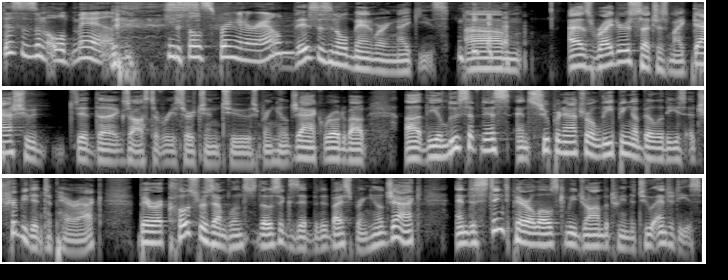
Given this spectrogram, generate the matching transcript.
This is an old man. He's still springing around. This is an old man wearing Nikes. Um, as writers such as Mike Dash, who did the exhaustive research into Spring Heel Jack, wrote about uh, the elusiveness and supernatural leaping abilities attributed to Perak bear a close resemblance to those exhibited by Spring Heel Jack, and distinct parallels can be drawn between the two entities.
